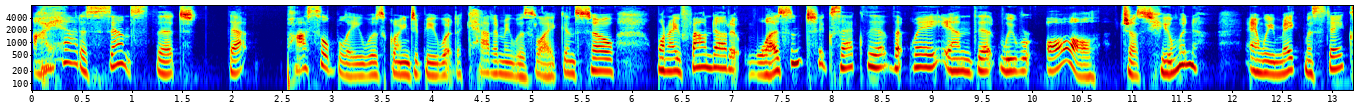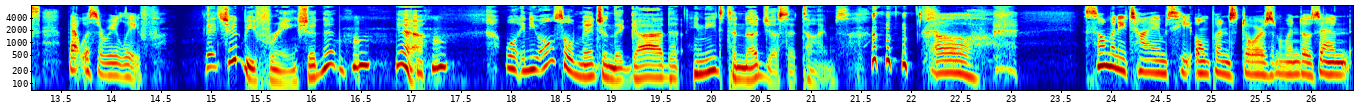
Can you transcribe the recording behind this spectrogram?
I had a sense that that possibly was going to be what Academy was like. And so when I found out it wasn't exactly that, that way and that we were all just human and we make mistakes, that was a relief. It should be freeing, shouldn't it? Mm-hmm. Yeah. Mm-hmm. Well, and you also mentioned that God, He needs to nudge us at times. oh, so many times He opens doors and windows. And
